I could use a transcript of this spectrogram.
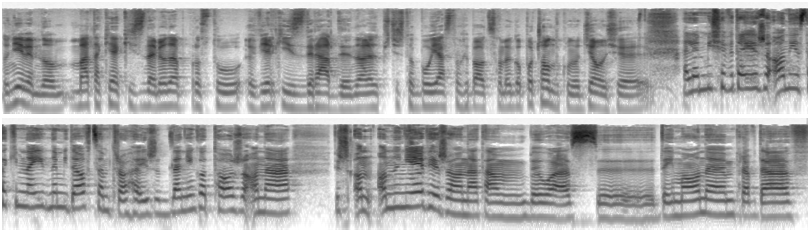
no nie wiem, no, ma takie jakieś znamiona po prostu wielkiej zdrady, no ale przecież to było jasno chyba od samego początku, no gdzie on się... Ale mi się wydaje, że on jest takim naiwnym ideowcem trochę i że dla niego to, że ona Wiesz, on, on nie wie, że ona tam była z y, Damonem, prawda, w,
